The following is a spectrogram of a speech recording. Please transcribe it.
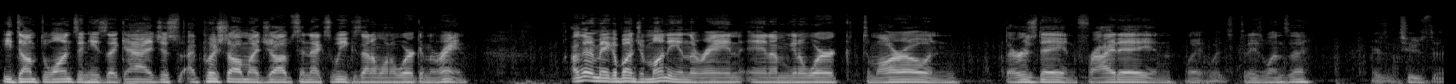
he dumped once and he's like, ah, I just, I pushed all my jobs to next week because I don't want to work in the rain. I'm gonna make a bunch of money in the rain, and I'm gonna work tomorrow and Thursday and Friday and wait, wait, today's Wednesday, is it Tuesday?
